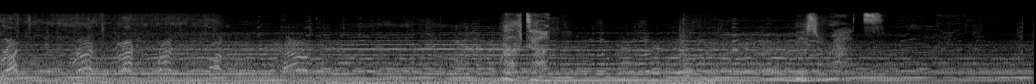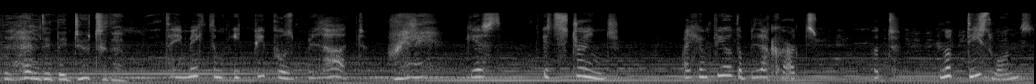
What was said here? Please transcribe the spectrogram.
Rat! Rat! Black rat! Fuck! Help! Well done. These rats. What the hell did they do to them? They make them eat people's blood. Really? Yes, it's strange. I can feel the black rats, but not these ones.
